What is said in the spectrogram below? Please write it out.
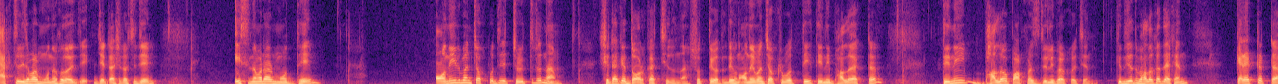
অ্যাকচুয়ালি আমার মনে হলো যে, যেটা সেটা হচ্ছে যে এই সিনেমাটার মধ্যে অনির্বাণ চক্রবর্তীর চরিত্রটা না, সেটাকে দরকার ছিল না, সত্যি কথা। দেখুন, অনির্বাণ চক্রবর্তী তিনি ভালো অ্যাক্টার তিনি ভালো পারফরমেন্স ডেলিভার করেছেন। কিন্তু যদি ভালো করে দেখেন ক্যারেক্টারটা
